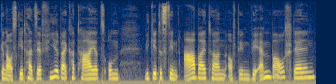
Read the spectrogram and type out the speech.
genau, es geht halt sehr viel bei Katar jetzt um, wie geht es den Arbeitern auf den WM-Baustellen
